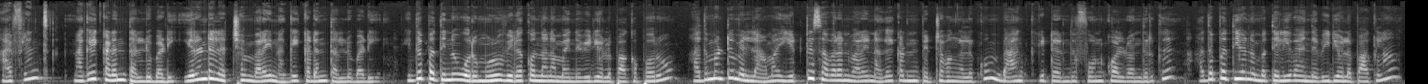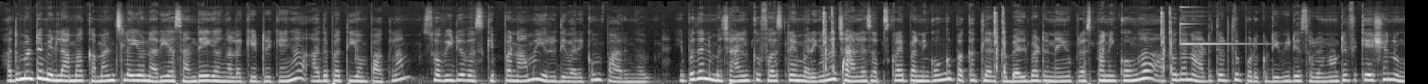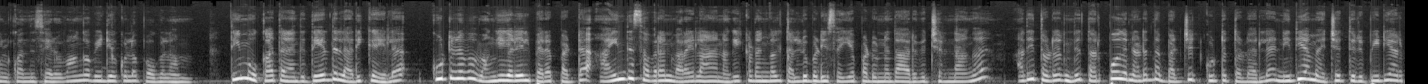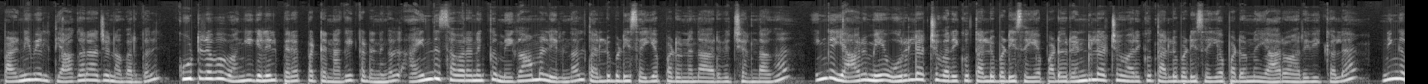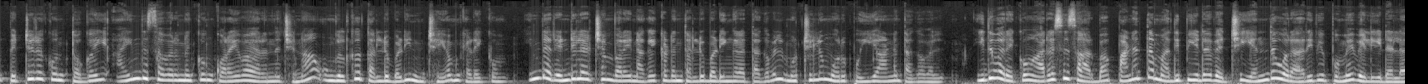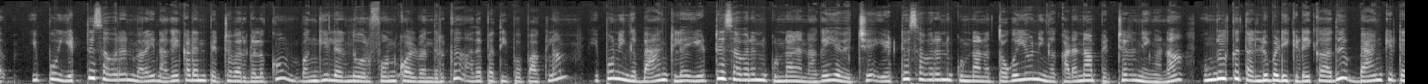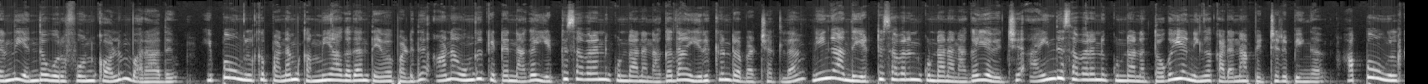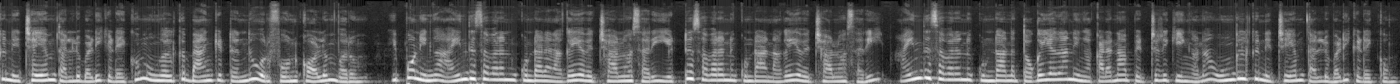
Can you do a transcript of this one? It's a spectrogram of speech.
Hi, friends. நகைக்கடன் தள்ளுபடி. இரண்டு லட்சம் வரை நகைக்கடன் தள்ளுபடி. இதை பற்றின ஒரு முழு விளக்கம் தான் நம்ம இந்த வீடியோவில் பார்க்க போகிறோம் அது மட்டும் இல்லாமல் எட்டு சவரன் வரை நகைக்கடன் பெற்றவங்களுக்கும் பேங்க் கிட்ட இருந்து ஃபோன் கால் வந்திருக்கு. அதை பற்றியும் நம்ம தெளிவாக இந்த வீடியோவில் பார்க்கலாம். அது மட்டும் இல்லாமல் கமெண்ட்ஸ்லேயும் நிறைய சந்தேகங்களை கேட்டிருக்கீங்க. அதை பற்றியும் பார்க்கலாம். ஸோ வீடியோவை ஸ்கிப் பண்ணாமல் இறுதி வரைக்கும் பாருங்கள் இப்போ தான் நம்ம சேனலுக்கு ஃபர்ஸ்ட் டைம் வரீங்கன்னா சேனலை சப்ஸ்கிரைப் பண்ணிக்கோங்க. பக்கத்தில் இருக்க பெல் பட்டனையும் ப்ரெஸ் பண்ணிக்கோங்க. அப்போ தான் நான் அடுத்தடுத்து போடக்கூடிய வீடியோஸோட நோட்டிஃபிகேஷன் உங்களுக்கு வந்து சேரும். வாங்க வீடியோக்குள்ளே போகலாம். திமுக தனது தேர்தல் அறிக்கையில் கூட்டுறவு வங்கிகளில் பெறப்பட்ட ஐந்து சவரன் வரையிலான நகைக்கடன்கள் தள்ளுபடி செய்யப்படுன்னதாக அறிவிச்சிருந்தாங்க. அதைத் தொடர்ந்து தற்போது நடந்த பட்ஜெட் கூட்டத்தொடரில் நிதியமைச்சர் திரு பிடிஆர் பழனிவேல் தியாகராஜன் அவர்கள் கூட்டுறவு வங்கிகளில் பெறப்பட்ட நகைக்கடன்கள் ஐந்து சவரனுக்கு மிகாமல் இருந்தால் தள்ளுபடி செய்யப்படும்னதா அறிவிச்சிருந்தாங்க. இங்கே யாருமே ஒரு லட்சம் வரைக்கும் தள்ளுபடி செய்யப்படும் ரெண்டு லட்சம் வரைக்கும் தள்ளுபடி செய்யப்படும்னு யாரும் அறிவிக்கலை. நீங்கள் பெற்றிருக்கும் தொகை ஐந்து சவரனுக்கும் குறைவாக இருந்துச்சுன்னா உங்களுக்கு தள்ளுபடி நிச்சயம் கிடைக்கும். இந்த ரெண்டு லட்சம் வரை நகைக்கடன் தள்ளுபடிங்கிற தகவல் முற்றிலும் ஒரு பொய்யான தகவல். இதுவரைக்கும் அரசு சார்பாக பணத்தை மதிப்பீட வச்சு எந்த ஒரு அறிவிப்புமே வெளியிடல. இப்போ எட்டு சவரன் வரை நகைக்கடன் பெற்றவர்களுக்கும் வங்கியில இருந்து ஒரு ஃபோன் கால் வந்திருக்கு. அதை பற்றி இப்போ பார்க்கலாம். இப்போ நீங்கள் பேங்க்ல எட்டு சவரனுக்கு உண்டான நகையை வச்சு எட்டு சவரனுக்கு உண்டான தொகையும் நீங்கள் கடனாக பெற்றிருந்தீங்கன்னா உங்களுக்கு தள்ளுபடி கிடைக்காது. பேங்க் இருந்து எந்த ஒரு ஃபோன் காலும் வராது. இப்போ உங்களுக்கு பணம் கம்மியாக தான் தேவைப்படுது. ஆனால் உங்ககிட்ட நகை எட்டு சவரனுக்கு உண்டான நகை தான் இருக்குன்ற பட்சத்தில் நீங்கள் அந்த எட்டு சவரனுக்கு உண்டான நகையை வச்சு ஐந்து சவரனுக்கு உண்டான தொகையை நீங்கள் கடனாக பெற்றிருப்பீங்க. அப்போ உங்களுக்கு நிச்சயம் தள்ளுபடி கிடைக்கும். உங்களுக்கு பேங்க் கிட்ட இருந்து ஒரு ஃபோன் காலும் வரும். இப்போ நீங்கள் ஐந்து சவரனுக்கு உண்டான நகையை வச்சாலும் சரி எட்டு சவரனுக்கு உண்டான நகையை வச்சாலும் சரி ஐந்து சவரனுக்கு உண்டான தொகையை தான் நீங்கள் கடனாக பெற்றிருக்கீங்கன்னா உங்களுக்கு நிச்சயம் தள்ளுபடி கிடைக்கும்.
